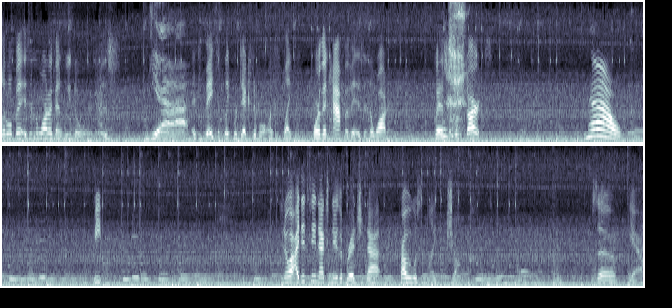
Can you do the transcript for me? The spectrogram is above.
little bit is in the water, then we know where it is. Yeah. It's basically predictable if like more than half of it is in the water. But if it starts, Now. beep. You know what? I did see next near the bridge, and that probably was some like junk. So yeah.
